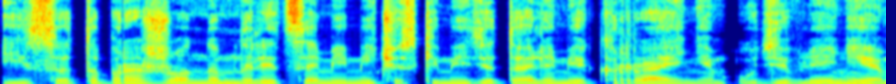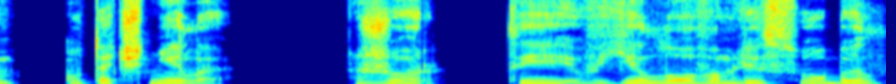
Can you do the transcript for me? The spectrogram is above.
и с отображенным на лице мимическими деталями крайним удивлением уточнила. «Жор, ты в еловом лесу был?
